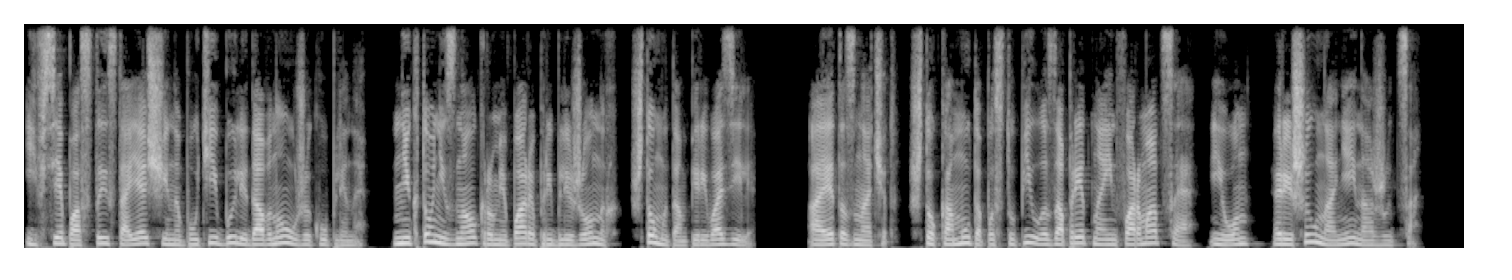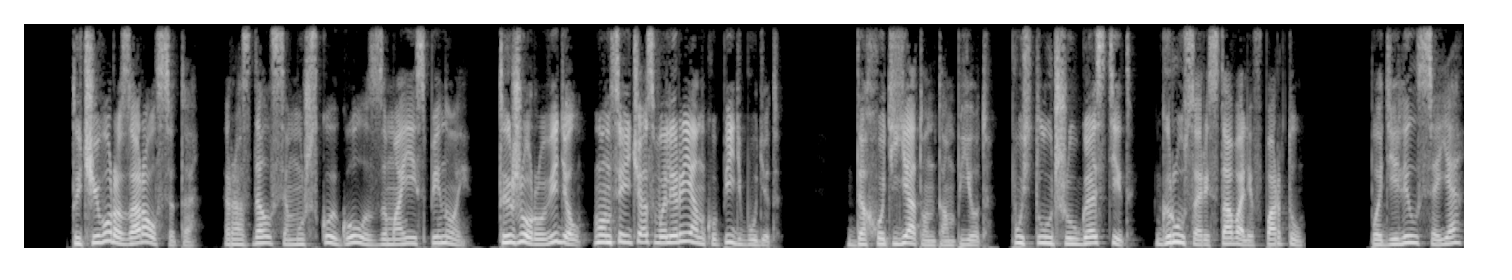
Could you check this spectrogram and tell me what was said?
и все посты, стоящие на пути, были давно уже куплены. Никто не знал, кроме пары приближенных, что мы там перевозили. А это значит, что кому-то поступила запретная информация, и он решил на ней нажиться. «Ты чего разорался-то?» – раздался мужской голос за моей спиной. «Ты Жору видел? Он сейчас валерьянку пить будет». «Да хоть яд он там пьет. Пусть лучше угостит. Груз арестовали в порту». Поделился я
